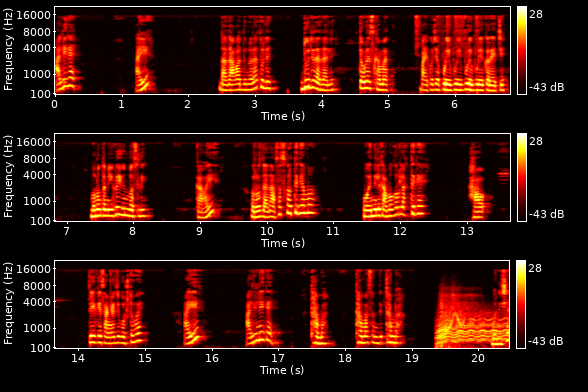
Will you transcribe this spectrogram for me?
आली काय? आई दादा आवाज देऊन आला तुले. देऊ दे दादाले तेवढेच कामात. बायकोच्या पुढे पुढे पुढे पुढे करायचे. म्हणून तर मी इकडे येऊन बसली. का बाई? रोज दादा असंच करते काय मग? वहिनीला कामं करावं लागते काय? हाव ते काय सांगायची गोष्ट होय आई आली नाही काय? थांबा थांबा संदीप थांबा. मनीषा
